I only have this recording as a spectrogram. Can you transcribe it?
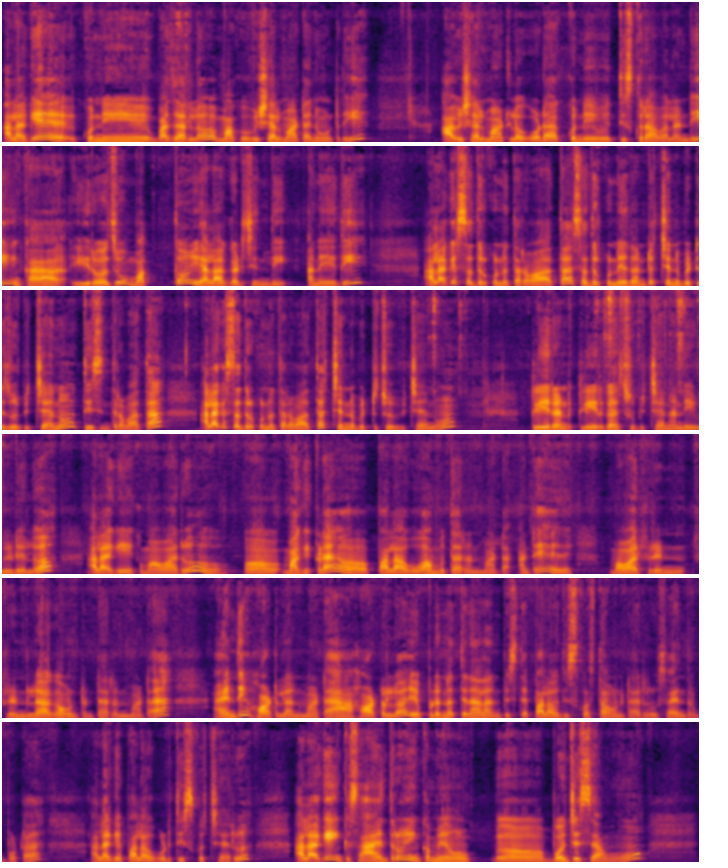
అలాగే కొన్ని బజార్లో మాకు విశాల్ మాట అని ఉంటుంది. ఆ విశాల్ మార్ట్లో కూడా కొన్ని తీసుకురావాలండి. ఇంకా ఈరోజు మొత్తం ఎలా గడిచింది అనేది అలాగే సదురుకున్న తర్వాత సదురుకునేదంటూ చిన్న బిట్టు చూపించాను తీసిన తర్వాత అలాగే సదురుకున్న తర్వాత చిన్న బిట్టు చూపించాను. క్లియర్ అండ్ క్లియర్గా చూపించానండి ఈ వీడియోలో. అలాగే ఇక మా వారు మాకు ఇక్కడ పలావు అమ్ముతారనమాట అంటే మా వారి ఫ్రెండ్ ఫ్రెండ్ లాగా ఉంటుంటారనమాట ఆయనది హోటల్ అనమాట ఆ హోటల్లో ఎప్పుడన్నా తినాలనిపిస్తే పలావ్ తీసుకొస్తూ ఉంటారు సాయంత్రం పూట. అలాగే పలావ్ కూడా తీసుకొచ్చారు. అలాగే ఇంక సాయంత్రం ఇంకా మేము భోంచేసాము.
